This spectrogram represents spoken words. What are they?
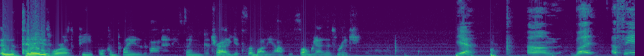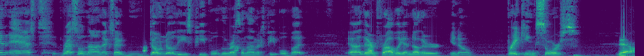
in the, today's world, people complaining about anything to try to get some money off of some guy that's rich. Yeah. Um, but a fan asked WrestleNomics. I don't know these people, the WrestleNomics people, but uh, they're probably another, you know, breaking source. Yeah.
